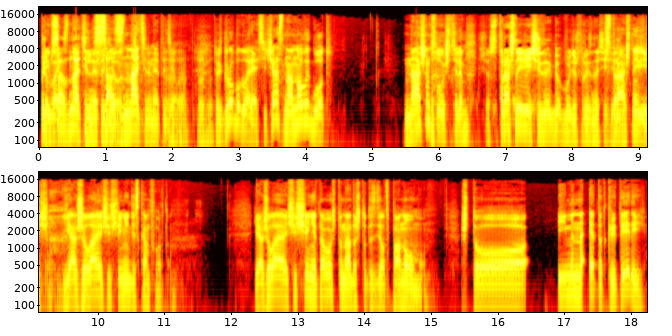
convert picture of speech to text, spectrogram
Прив... Сознательно это Сознательно делаем. это делаем. Uh-huh. То есть, грубо говоря, сейчас на Новый год нашим слушателям... Сейчас страшные вещи будешь произносить. Страшные вещи. Я желаю ощущения дискомфорта. Я желаю ощущения того, что надо что-то сделать по-новому. Что именно этот критерий,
